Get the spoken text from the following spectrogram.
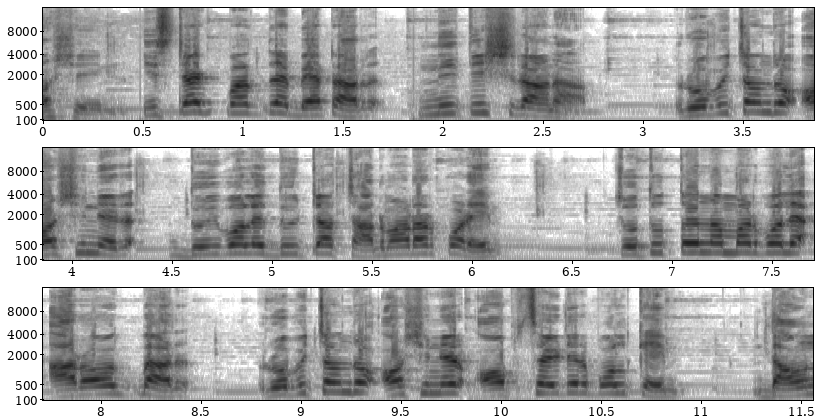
অশ্বিন। স্ট্রাইক পাত্রে ব্যাটার নীতিশ রানা। রবিচন্দ্র অশ্বিনের দুই বলে দুইটা চার মারার পরে চতুর্থ নম্বর বলে আরও একবার রবিচন্দ্র অশ্বিনের অফসাইডের বলকে ডাউন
